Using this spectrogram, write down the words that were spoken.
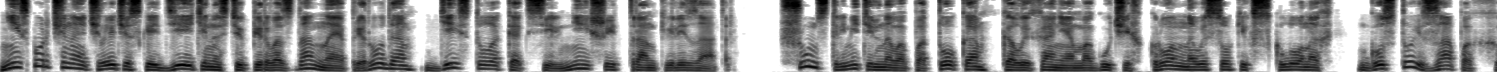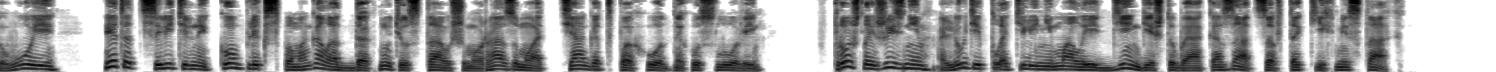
Неиспорченная человеческой деятельностью первозданная природа действовала как сильнейший транквилизатор. Шум стремительного потока, колыхание могучих крон на высоких склонах, густой запах хвои – этот целительный комплекс помогал отдохнуть уставшему разуму от тягот походных условий. В прошлой жизни люди платили немалые деньги, чтобы оказаться в таких местах.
